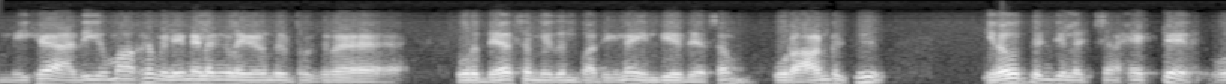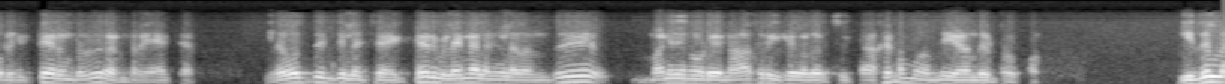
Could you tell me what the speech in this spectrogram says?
மிக அதிகமாக விளைநிலங்களை இழந்துட்டு இருக்கிற ஒரு தேசம் எதுன்னு பார்த்தீங்கன்னா இந்திய தேசம். ஒரு ஆண்டுக்கு இருபத்தஞ்சு லட்சம் ஹெக்டேர் ஒரு ஹெக்டேர்ன்றது ரெண்டரை ஏக்கர் இருபத்தஞ்சு லட்சம் ஹெக்டேர் விளைநிலங்களை வந்து மனிதனுடைய நாகரிக வளர்ச்சிக்காக நம்ம வந்து இழந்துட்டு இருக்கோம் இதுல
